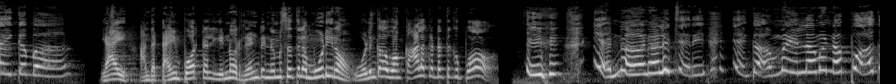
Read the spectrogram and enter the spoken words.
வைக்கமா யாய் அந்த டைம் போர்ட்டல் இன்னும் ரெண்டு நிமிஷத்துல மூடிரும். ஒழுங்கா உன் காலகட்டத்துக்கு போ. என்ன ஆனாலும் சரி எங்க அம்மா இல்லாம நான் போக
